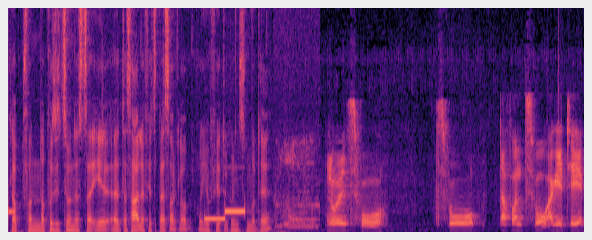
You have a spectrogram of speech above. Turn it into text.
Ich glaube, von der Position ist der e äh, das HLF jetzt besser, glaube ich. Oh, hier fährt übrigens ein Modell. 02. 2, davon 2 AGT.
